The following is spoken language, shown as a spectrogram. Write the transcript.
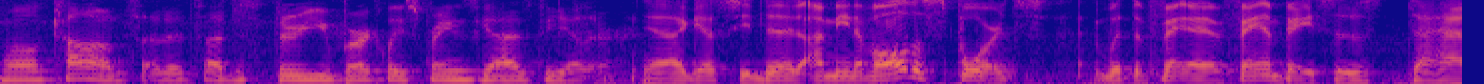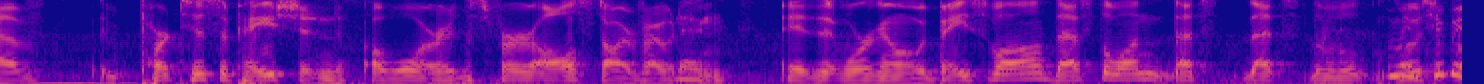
Well, Colin said it, so I just threw you Berkeley Springs guys together. Yeah, I guess you did. I mean, of all the sports with the fa- uh, fan bases to have participation awards for All Star voting, is it we're going with baseball? That's the one. That's that's the I mean, most to be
